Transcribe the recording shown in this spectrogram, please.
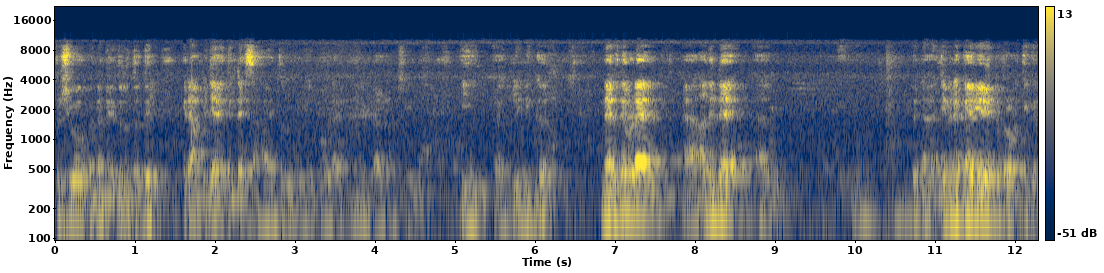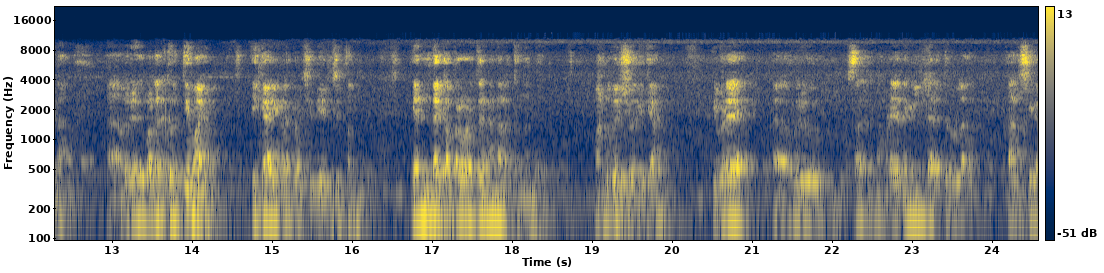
കൃഷി വകുപ്പിന്റെ നേതൃത്വത്തിൽ ഗ്രാമപഞ്ചായത്തിന്റെ സഹായത്തോടു കൂടി ഇവിടെ ഉദ്ഘാടനം ചെയ്യുന്ന ഈ ക്ലിനിക്ക് നേരത്തെ ഇവിടെ അതിന്റെ പിന്നെ ജീവനക്കാരിയായിട്ട് പ്രവർത്തിക്കുന്ന അവർ വളരെ കൃത്യമായി ഈ കാര്യങ്ങളൊക്കെ വിശദീകരിച്ച് തന്നു. എന്തൊക്കെ പ്രവർത്തനം നടക്കുന്നുണ്ട്? മണ്ണ് പരിശോധിക്കാം. ഇവിടെ ഒരു നമ്മുടെ ഏതെങ്കിലും തരത്തിലുള്ള കാർഷിക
